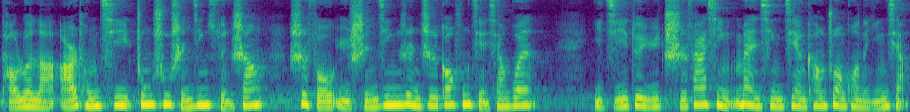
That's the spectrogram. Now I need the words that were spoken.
讨论了儿童期中枢神经损伤是否与神经认知高风险相关，以及对于迟发性慢性健康状况的影响。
